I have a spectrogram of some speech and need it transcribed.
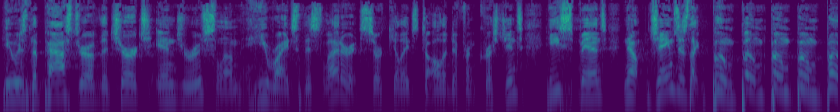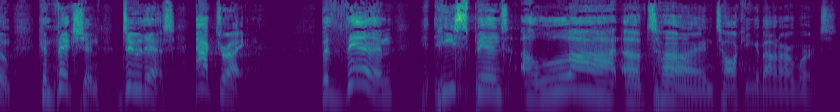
he was the pastor of the church in Jerusalem. He writes this letter. It circulates to all the different Christians. He spends, now James is like boom, boom, boom, boom, boom. Conviction, do this, act right. But then he spends a lot of time talking about our words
